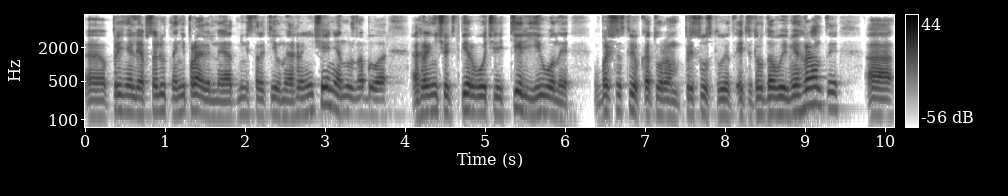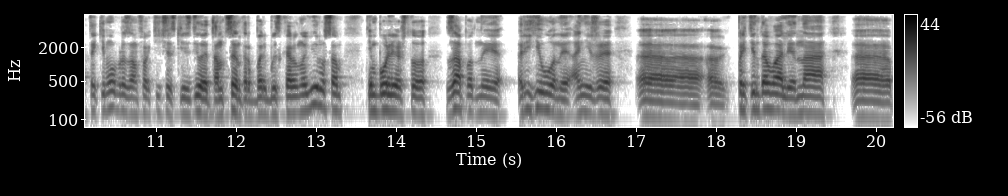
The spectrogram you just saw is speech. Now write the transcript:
э, приняли абсолютно неправильные административные ограничения. Нужно было ограничивать в первую очередь те регионы, в большинстве в котором присутствуют эти трудовые мигранты, а таким образом фактически сделать там центр борьбы с коронавирусом, тем более, что западные регионы, они же э, э, претендовали на э,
